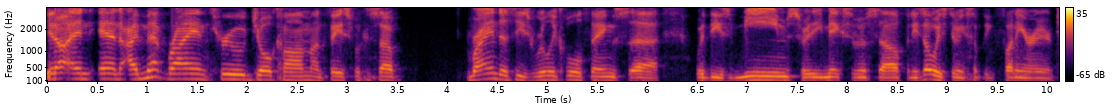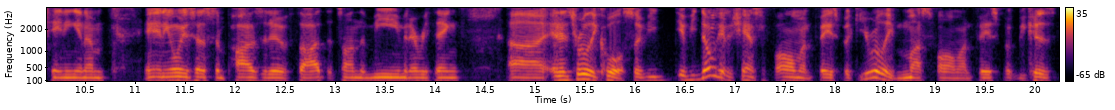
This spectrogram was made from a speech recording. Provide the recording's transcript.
You know, and and I met Brian through Joel Comm on Facebook and stuff. Brian does these really cool things uh, with these memes where he makes of himself, and he's always doing something funny or entertaining in them. And he always has some positive thought that's on the meme and everything. Uh, and it's really cool. So if you if you don't get a chance to follow him on Facebook, you really must follow him on Facebook because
